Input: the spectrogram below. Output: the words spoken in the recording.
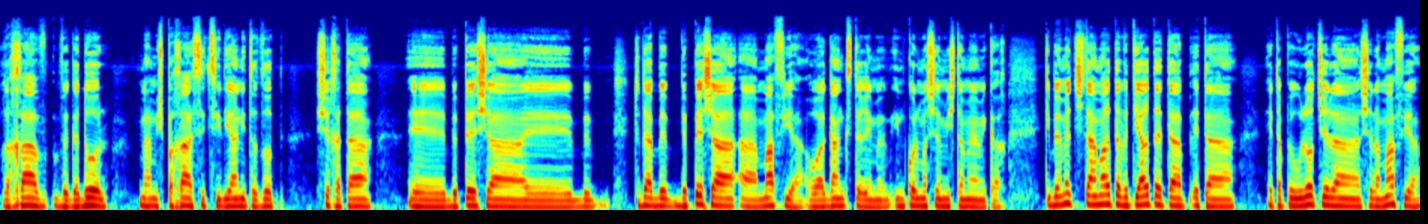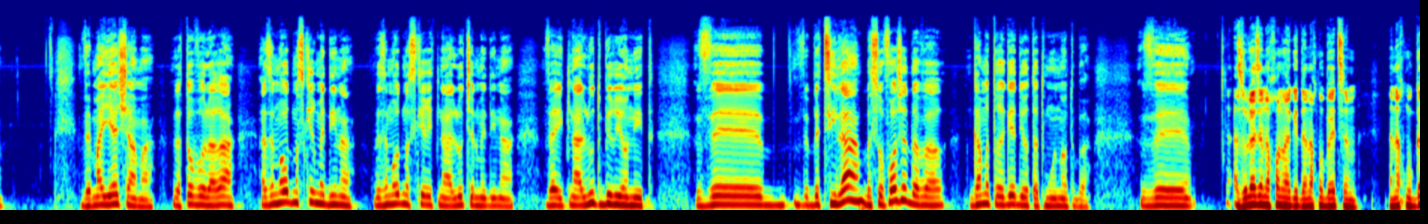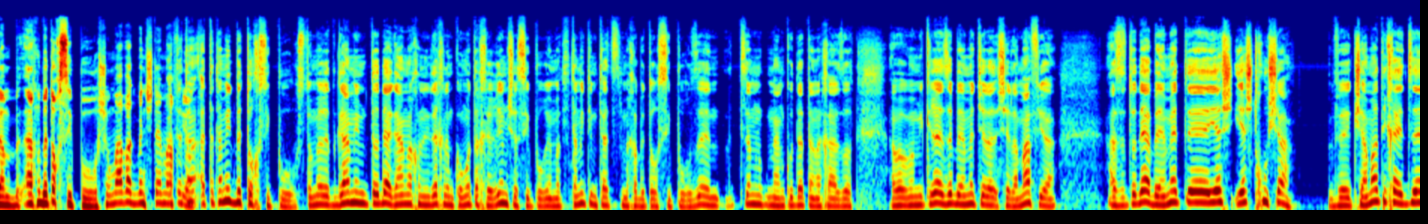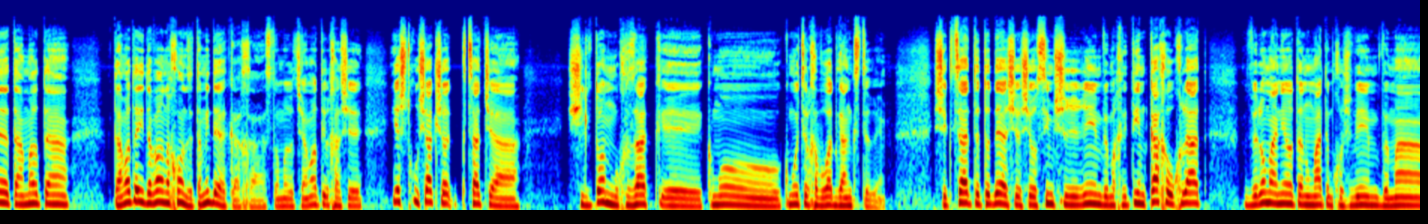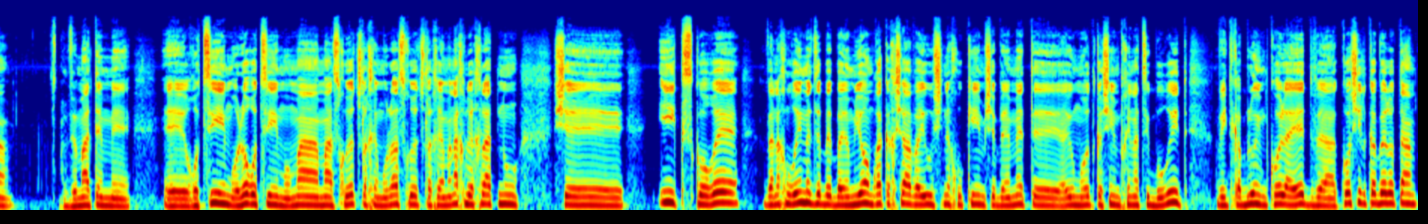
רחב וגדול מהמשפחה הסיציליאנית הזאת שחטאה אה, בפשע, אה, ב, אתה יודע, בפשע המאפיה או הגנגסטרים, עם כל מה שמשתמע מכך. כי באמת, כשאתה אמרת ותיארת את, ה, את, ה, את הפעולות של, ה, של המאפיה, ומה יש שם, לטוב או לרע, אז זה מאוד מזכיר מדינה, וזה מאוד מזכיר התנהלות של מדינה, והתנהלות בריונית. ו... ובצילה, בסופו של דבר, גם הטרגדיות הטמונות בה. ו... אז אולי זה נכון להגיד, אנחנו בעצם, אנחנו גם, אנחנו בתוך סיפור שהוא מאבק בין שתי אתה, מאפיות. אתה, אתה תמיד בתוך סיפור. זאת אומרת, גם אם, אתה יודע, גם אם אנחנו נלך למקומות אחרים של סיפורים, אתה תמיד תמצא את עצמך בתור סיפור. זה, זה מהנקודת ההנחה הזאת. אבל במקרה הזה באמת של, של המאפיה, אז אתה יודע, באמת אה, יש, יש תחושה. וכשאמרתי לך את זה, אתה אמרת, אתה אמרת לי דבר נכון, זה תמיד היה ככה. זאת אומרת, שאמרתי לך שיש תחושה כש, קצת שה... שלטון מוחזק אה, כמו, כמו אצל חבורת גנגסטרים. שקצת, אתה יודע, ש, שעושים שרירים ומחליטים, ככה הוחלט, ולא מעניין אותנו מה אתם חושבים ומה, ומה אתם אה, אה, רוצים או לא רוצים, או מה, מה הזכויות שלכם או לא הזכויות שלכם. אנחנו החלטנו ש-X קורה, ואנחנו רואים את זה ב- ביומיום. רק עכשיו היו שני חוקים שבאמת אה, היו מאוד קשים מבחינה ציבורית. והתקבלו עם כל העד והקושי לקבל אותם,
